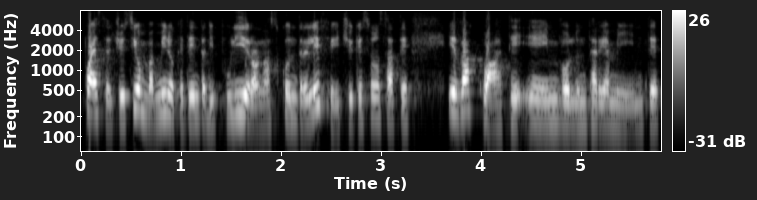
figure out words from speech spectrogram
può esserci sia un bambino che tenta di pulire o nascondere le feci che sono state evacuate involontariamente.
